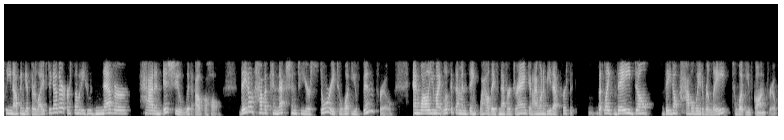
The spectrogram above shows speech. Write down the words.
clean up and get their life together or somebody who's never had an issue with alcohol they don't have a connection to your story to what you've been through and while you might look at them and think, wow, they've never drank and I want to be that person, but like they don't, they don't have a way to relate to what you've gone through.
